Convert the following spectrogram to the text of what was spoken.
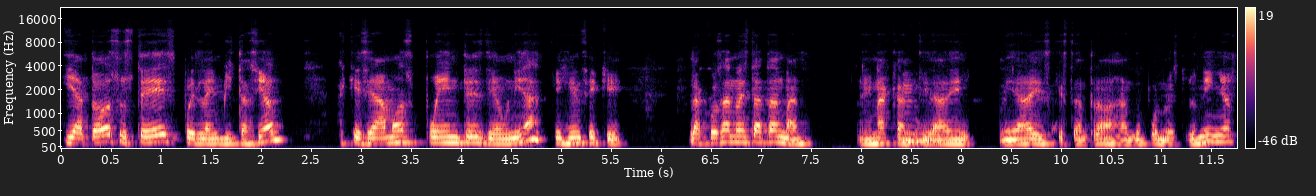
Y a todos ustedes, pues la invitación a que seamos puentes de unidad. Fíjense que la cosa no está tan mal. Hay una cantidad de comunidades que están trabajando por nuestros niños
